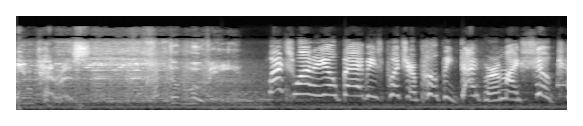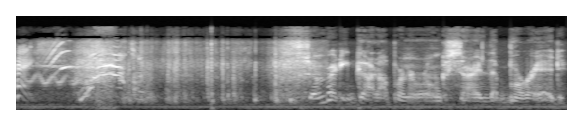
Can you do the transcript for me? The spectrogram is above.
in Paris, the movie. Which one of you babies put your poopy diaper in my suitcase? Somebody got up on the wrong side of the bread.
